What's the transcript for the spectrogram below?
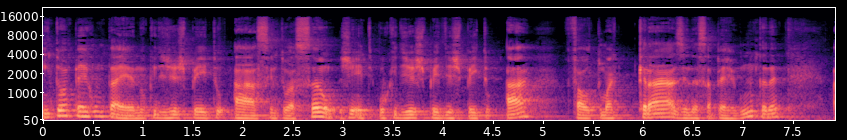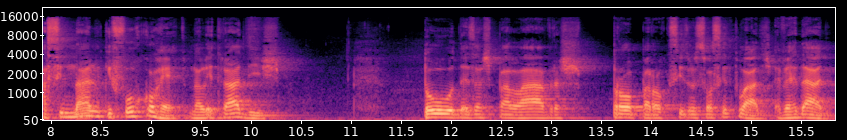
Então a pergunta é, no que diz respeito à acentuação, gente, o que diz respeito, diz respeito a, falta uma crase nessa pergunta, né? Assinale o que for correto. Na letra A diz todas as palavras proparoxítonas são acentuadas. É verdade.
